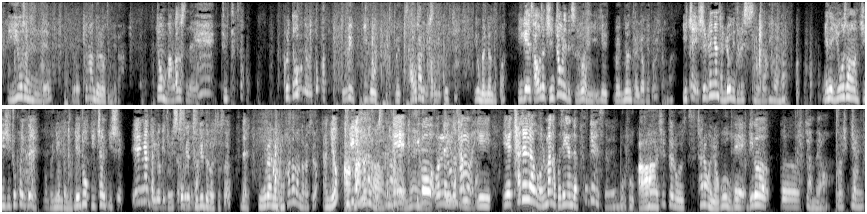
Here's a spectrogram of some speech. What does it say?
디 2호선인데요? 이렇게 만들어줍니다. 좀 망가졌네요. 저기 책상. 그리고 또, 근데 왜 똑같, 우리 이거 왜 4호선이 다른 거 있지? 이거 몇 년도 거야? 이게 4호선 진짜 오래됐어요. 아니, 이게 몇 년 달력에 들어있던 거야? 2021년 달력이 들어있습니다. 이거는? 얘는 2호선 GC 쪽파인데 몇년 달렸어요? 얘도 2021년 달력이 거기에 들어있었습니다. 두개 들어있었어요? 네. 올해는 그럼 하나만 들어있어요? 아니요? 아, 두 개가 하나 들어있어요? 근데 네. 이거 원래 이거 상, 이, 얘 찾으려고 얼마나 고생했는데 포기했어요. 뭐, 아, 실제로 촬영하려고? 네, 이거, 어, 쉽지 않네요. 어, 쉽지 않아요.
